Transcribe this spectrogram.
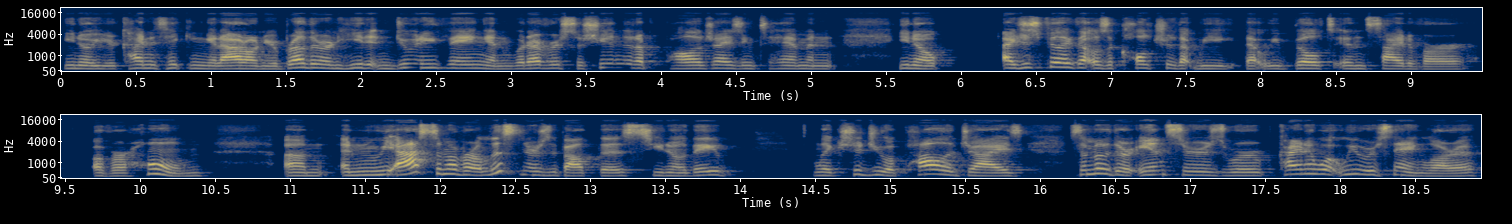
you know, you're kind of taking it out on your brother and he didn't do anything and whatever. So she ended up apologizing to him. And, you know, I just feel like that was a culture that we that we built inside of our of our home um, and we asked some of our listeners about this, you know, they like, should you apologize? Some of their answers were kind of what we were saying, Laura.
